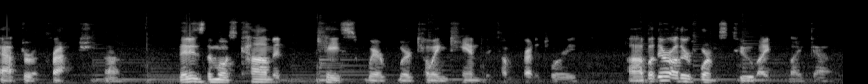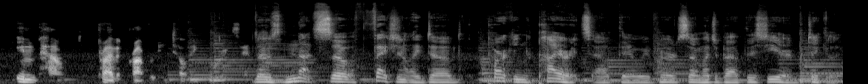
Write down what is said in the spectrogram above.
after a crash? Um, that is the most common case where, where towing can become predatory. Uh, but there are other forms too, like like uh, impound private property towing, for example. Those not so affectionately dubbed parking pirates out there we've heard so much about this year in particular.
